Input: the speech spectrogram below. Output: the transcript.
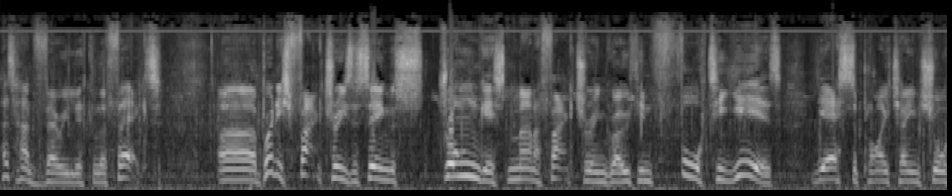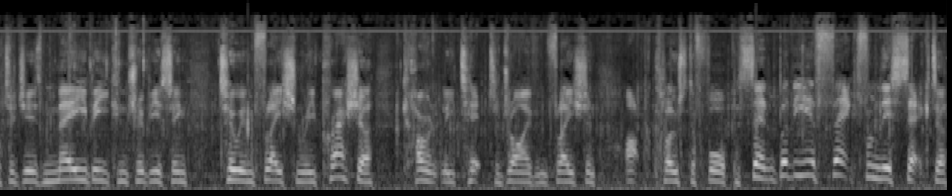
has had very little effect. Uh, British factories are seeing the strongest manufacturing growth in 40 years. Yes, supply chain shortages may be contributing to inflationary pressure, currently tipped to drive inflation up close to 4%, but the effect from this sector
